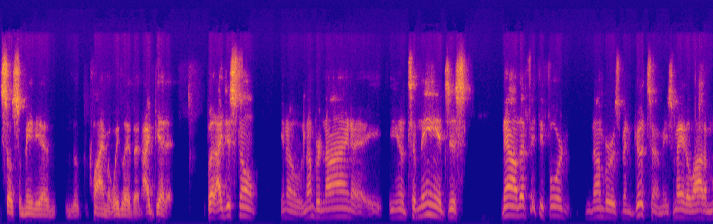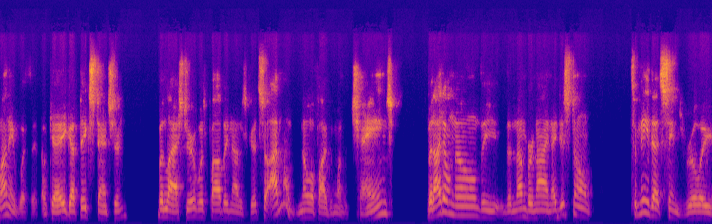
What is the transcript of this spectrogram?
social media the climate we live in. I get it, but I just don't. You know, number nine. Uh, you know, to me, it just now that 54 number has been good to him. He's made a lot of money with it. Okay, he got the extension, but last year was probably not as good. So I don't know if I'd want to change, but I don't know the the number nine. I just don't. To me, that seems really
